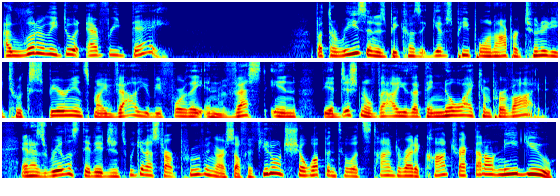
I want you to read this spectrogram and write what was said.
i literally do it every day but the reason is because it gives people an opportunity to experience my value before they invest in the additional value that they know I can provide. And as real estate agents, we got to start proving ourselves. If you don't show up until it's time to write a contract, I don't need you.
